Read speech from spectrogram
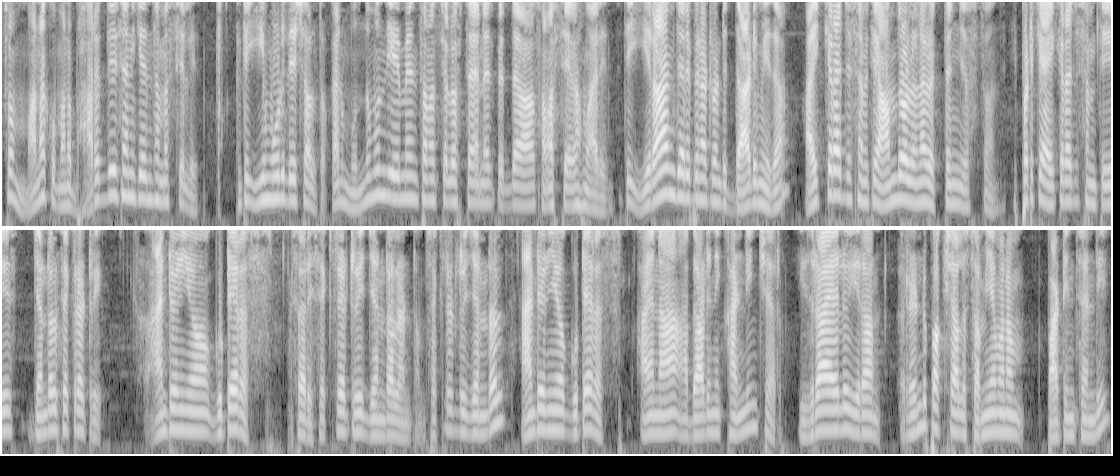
సో మనకు మన భారతదేశానికి ఏం సమస్య లేదు. అంటే ఈ మూడు దేశాలతో. కానీ ముందు ముందు ఏమేమి సమస్యలు వస్తాయనేది పెద్ద సమస్యగా మారింది. అయితే ఇరాన్ జరిపినటువంటి దాడి మీద ఐక్యరాజ్య సమితి ఆందోళన వ్యక్తం చేస్తోంది. ఇప్పటికే ఐక్యరాజ్య సమితి general secretary Antonio Guterres sorry secretary general అంటాం. సెక్రటరీ జనరల్ ఆంటోనియో గుటేరస్ ఆయన ఆ దాడిని ఖండించారు. ఇజ్రాయెల్ ఇరాన్ రెండు పక్షాలు సంయమనం పాటించండి.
